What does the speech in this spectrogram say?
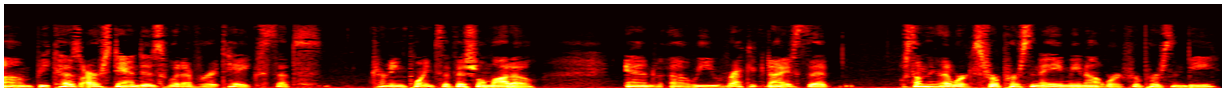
Um, because our stand is whatever it takes. That's Turning Point's official motto. And uh, we recognize that something that works for person A may not work for person B.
